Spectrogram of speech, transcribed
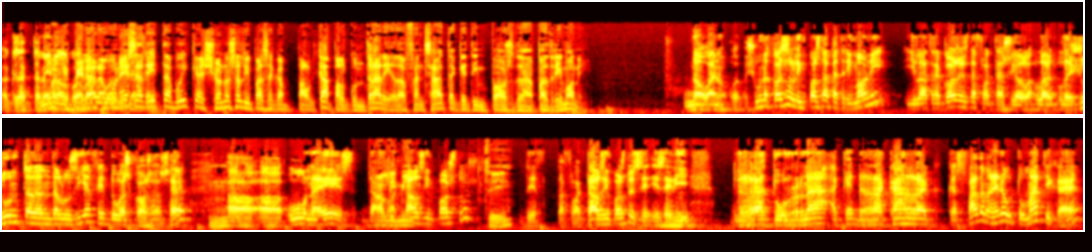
exactament. Perquè Pere Aragonès ha dit avui que això no se li passa cap pel cap, al contrari, ha defensat aquest impost de patrimoni. No, bueno, una cosa és l'impost de patrimoni i l'altra cosa és deflactar. O sigui, la, la Junta d'Andalusia ha fet dues coses, eh? Mm. Uh, uh, una és deflactar els impostos, sí. deflactar els impostos, és, és a dir, retornar aquest recàrrec que es fa de manera automàtica, eh?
